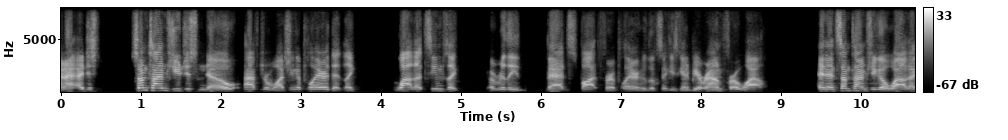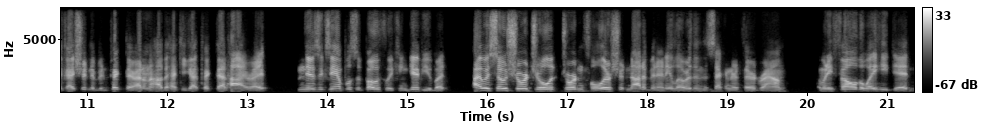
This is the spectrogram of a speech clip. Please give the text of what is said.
And I, I just sometimes you just know after watching a player that like, wow, that seems like a really bad spot for a player who looks like he's going to be around for a while. And then sometimes you go, wow, that guy shouldn't have been picked there. I don't know how the heck he got picked that high, right? And there's examples of both we can give you, but I was so sure Jordan Fuller should not have been any lower than the second or third round. And when he fell the way he did,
